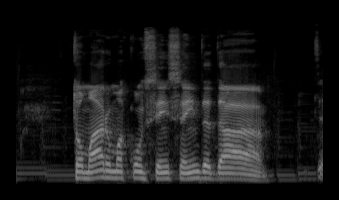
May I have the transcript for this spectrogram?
tomaram uma consciência ainda da,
